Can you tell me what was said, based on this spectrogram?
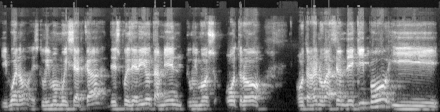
y, bueno, estuvimos muy cerca. Después de Río también tuvimos otro, otra renovación de equipo y,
